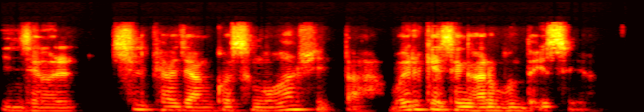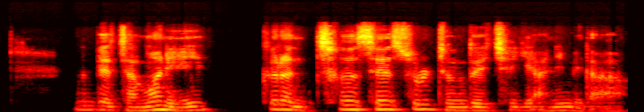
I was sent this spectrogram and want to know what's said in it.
인생을 실패하지 않고 성공할 수 있다. 뭐 이렇게 생각하는 분도 있어요. 그런데 잠언이 그런 처세술 정도의 책이 아닙니다.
